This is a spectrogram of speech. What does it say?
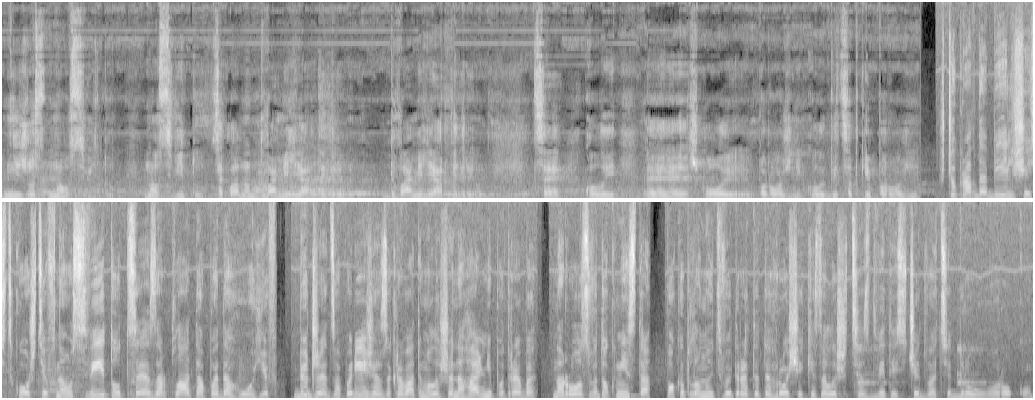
ніж на освіту. На освіту закладено 2 мільярди гривень. 2 мільярди гривень. Це коли е, школи порожні, коли дитсадки порожні. Щоправда, більшість коштів на освіту це зарплата педагогів. Бюджет Запоріжжя закриватиме лише нагальні потреби на розвиток міста, поки планують витратити гроші, які залишаться з 2022 року.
